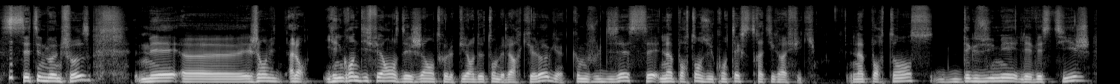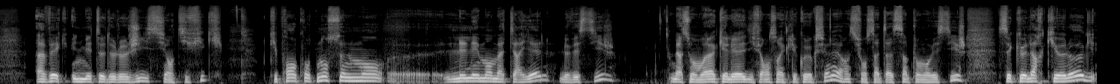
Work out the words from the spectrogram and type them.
c'est une bonne chose. Mais euh, j'ai envie. Alors, il y a une grande différence déjà entre le pilleur de tombes et l'archéologue. Comme je vous le disais, c'est l'importance du contexte stratigraphique l'importance d'exhumer les vestiges avec une méthodologie scientifique qui prend en compte non seulement euh, l'élément matériel, le vestige, à ce moment-là, quelle est la différence avec les collectionneurs hein, Si on s'intéresse simplement au vestige, c'est que l'archéologue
